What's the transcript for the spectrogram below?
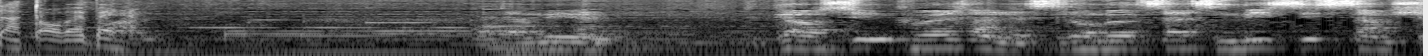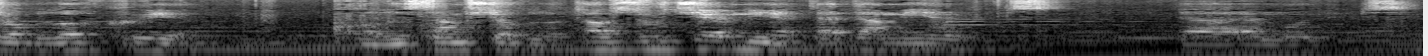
დატოვებენ. ადამიანი გავსი ქვეყანას, რომელსაც მისი სამშობლო ჰქვია. სამშობლო თავს ურჩევნიათ ადამიანებს და არა მონებს.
